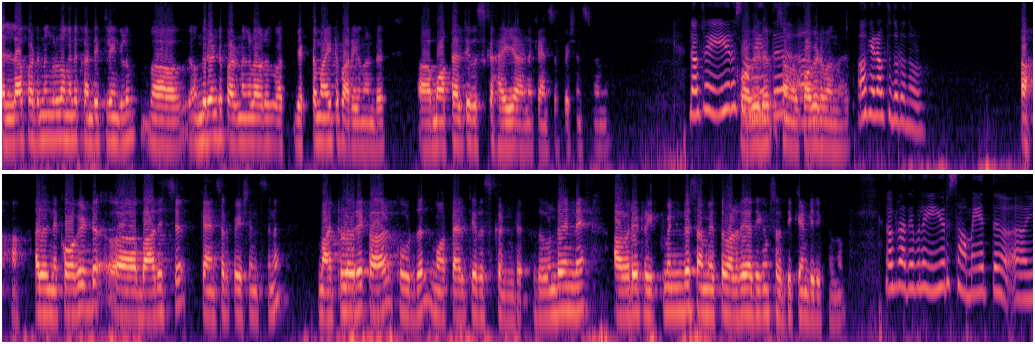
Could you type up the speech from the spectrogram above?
എല്ലാ പഠനങ്ങളിലും അങ്ങനെ കണ്ടിട്ടില്ലെങ്കിലും ഒന്ന് രണ്ട് പഠനങ്ങൾ അവർ വ്യക്തമായിട്ട് പറയുന്നുണ്ട് മോർട്ടാലിറ്റി റിസ്ക് ഹൈ ആണ് ക്യാൻസർ പേഷ്യൻസിന് ഡോക്ടർ ഈ ഒരു കോവിഡ് സമയത്ത് കോവിഡ് വന്നത് ഓക്കെ ഡോക്ടർ തുടർന്നോളൂ ആ ആ അത് തന്നെ കോവിഡ് ബാധിച്ച് ക്യാൻസർ പേഷ്യൻസിന് മറ്റുള്ളവരെക്കാൾ കൂടുതൽ മോർട്ടാലിറ്റി റിസ്ക് ഉണ്ട്. അതുകൊണ്ട് തന്നെ അവരെ ട്രീറ്റ്മെന്റിന്റെ സമയത്ത് വളരെയധികം ശ്രദ്ധിക്കേണ്ടിയിരിക്കുന്നു. ഡോക്ടർ അതേപോലെ ഈ ഒരു സമയത്ത് ഈ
